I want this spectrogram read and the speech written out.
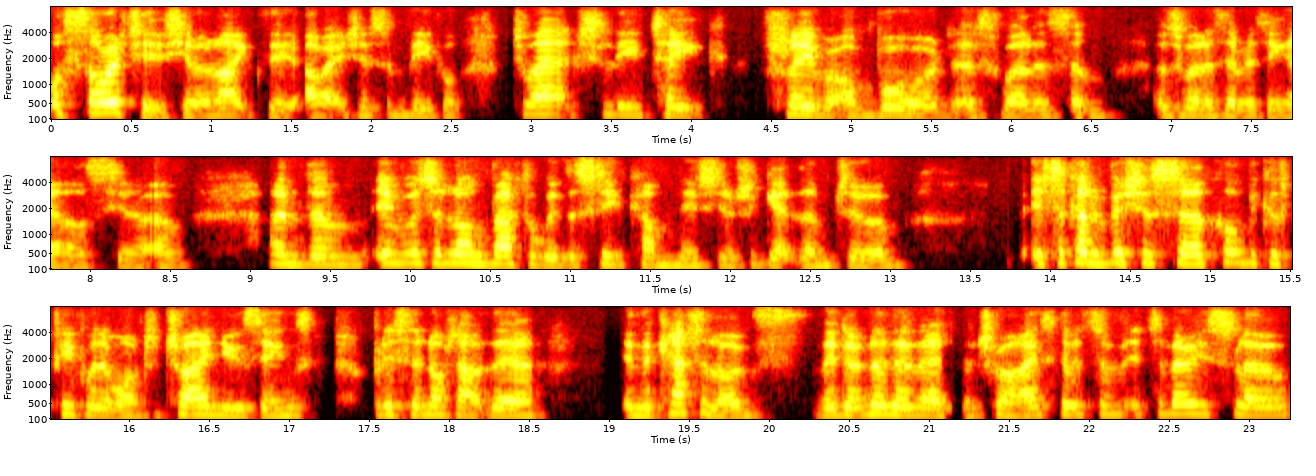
authorities you know like the RHS and people to actually take flavor on board as well as um, as well as everything else, you know. Um, and um, it was a long battle with the seed companies, you know, to get them to. Um, it's a kind of vicious circle because people don't want to try new things, but if they're not out there in the catalogs, they don't know they're there to try. So it's a it's a very slow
